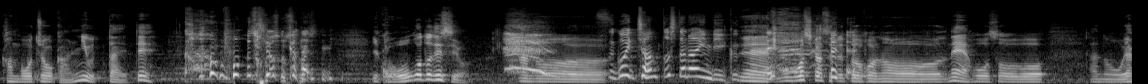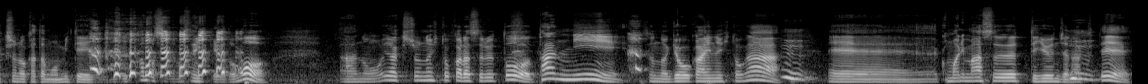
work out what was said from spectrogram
官房長官に訴えて官房長官に？いやこう大事ですよ。あのー すごいちゃんとしたラインでいくって、ね、ももしかするとこの、ね、放送をあのお役所の方も見ているかもしれませんけれどもあのお役所の人からすると 単にその業界の人が、うんえー困りますって言うんじゃなくて、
